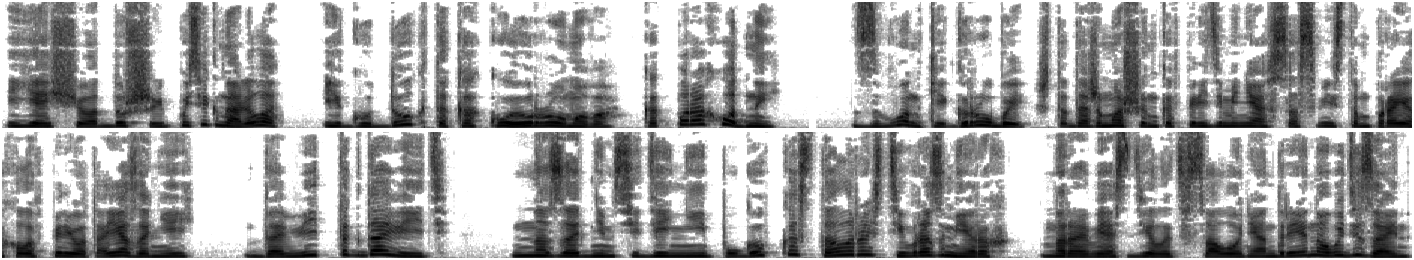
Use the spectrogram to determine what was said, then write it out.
и я еще от души посигналила. И гудок-то какой у Ромова, как пароходный. Звонкий, грубый, что даже машинка впереди меня со свистом проехала вперед, а я за ней. Давить так давить. На заднем сиденье пуговка стала расти в размерах, норовя сделать в салоне Андрея новый дизайн.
